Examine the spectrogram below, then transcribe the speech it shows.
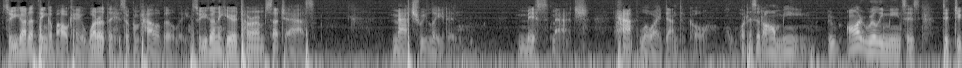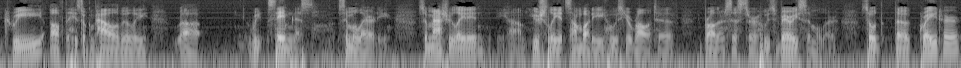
So you got to think about okay, what are the histocompatibility? So you're going to hear terms such as match related, mismatch, haploidentical. What does it all mean? It, all it really means is the degree of the histocompatibility uh, sameness, similarity. So match related, um, usually it's somebody who is your relative brother and sister who's very similar. So th- the greater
